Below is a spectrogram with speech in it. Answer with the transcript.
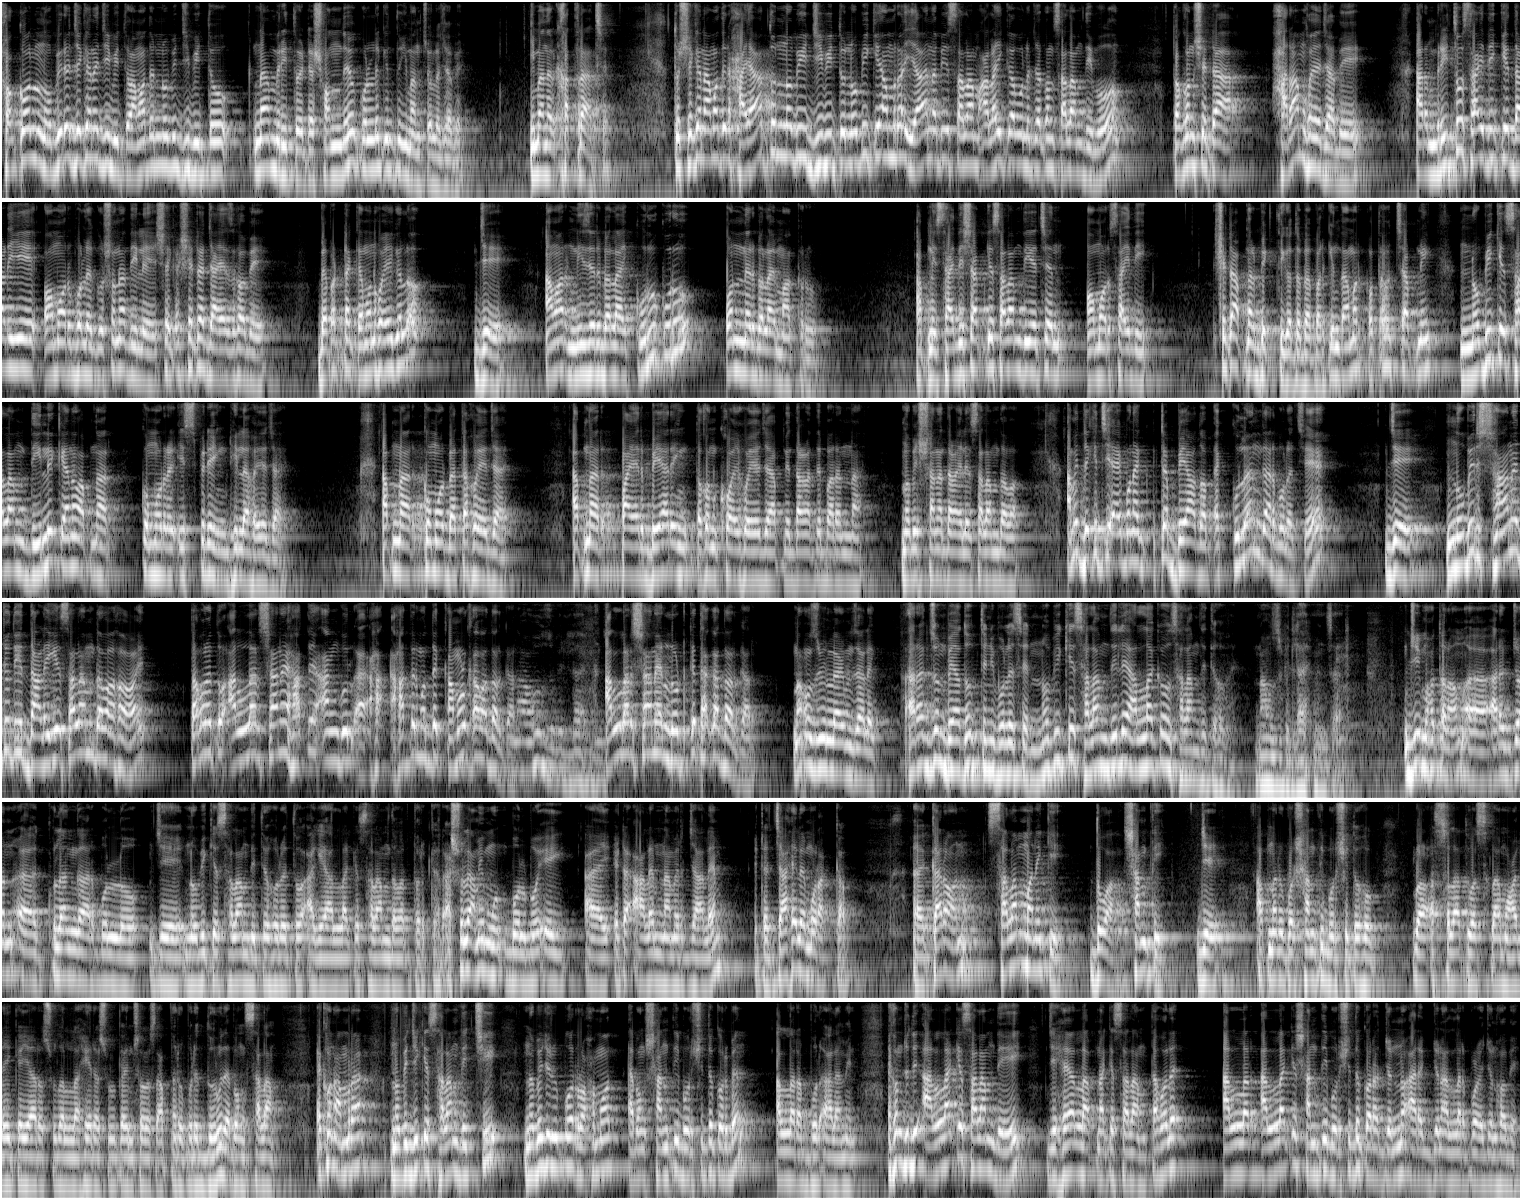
সকল নবীরা যেখানে জীবিত, আমাদের নবী জীবিত না মৃত, এটা সন্দেহ করলে কিন্তু ইমান চলে যাবে। ইমানের খাতরা আছে। তো সেখানে আমাদের হায়াতুন নবী জীবিত নবীকে আমরা ইয়া নবী সালাম আলাইকা বলে যখন সালাম দিব, তখন সেটা হারাম হয়ে যাবে। আর মৃত সাইদিকে দাঁড়িয়ে অমর বলে ঘোষণা দিলে সেটা জায়েজ হবে। ব্যাপারটা কেমন হয়ে গেল? যে আমার নিজের বেলায় কুরু কুরু, অন্যের বেলায় মাকরু। আপনি সাইদি সাহেবকে সালাম দিয়েছেন, অমর সাইদি। সেটা আপনার ব্যক্তিগত ব্যাপার, কিন্তু আমার কথা হচ্ছে আপনি নবীকে সালাম দিলে কেন আপনার কোমরের স্প্রিং ঢিলা হয়ে যায়? আপনার কোমর ব্যথা হয়ে যায়? আপনার পায়ের বেয়ারিং তখন ক্ষয় হয়ে যায় আপনি দাঁড়াতে পারেন না। নবীর সামনে দাঁড়াইলে সালাম দেওয়া। আমি দেখেছি এমন একটা বেয়াদব এক কুলাঙ্গার বলেছে যে নবীর শানে যদি দাঁড়িয়ে সালাম দেওয়া হয় তাহলে তো আল্লাহর শানে হাতে আঙ্গুল হাতের মধ্যে কামড় খাওয়া দরকার। আল্লাহর শানে লটকে থাকা দরকার। নজবুল্লাহ জালেক। আর একজন বেয়াদব তিনি বলেছেন নবীকে সালাম দিলে আল্লাহকেও সালাম দিতে হবে। নাউজবিল্লাহ মিনজাল জি মহতারাম আরেকজন কুলাঙ্গার বলল যে, নবীকে সালাম দিতে হলে তো আগে আল্লাহকে সালাম দেওয়ার দরকার। আসলে আমি বলব এই এটা আলেম নামের জালেম, এটা জাহেলে মোরাক্কাব। কারণ সালাম মানে কি? দোয়া, শান্তি, যে আপনার উপর শান্তি বর্ষিত হোক। বা আসসালাতু আসসালামু আলাইকা ইয়া রসুলাল্লাহ, হে রসুল করিম সাল্লাল্লাহু আপনার উপরে দরুদ এবং সালাম। এখন আমরা নবীজিকে সালাম দিচ্ছি নবীজির উপর রহমত এবং শান্তি বর্ষিত করবেন আল্লাহ রাব্বুল আলামিন। এখন যদি আল্লাহকে সালাম দেই যে, হে আল্লাহ, আপনাকে সালাম তাহলে আল্লাহর, আল্লাহকে শান্তি বর্ষিত করার জন্য আরেকজন আল্লাহর প্রয়োজন হবে।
